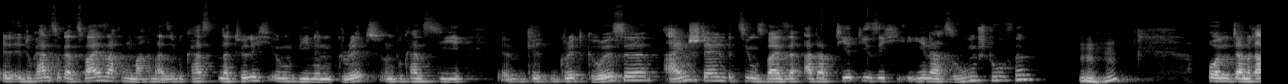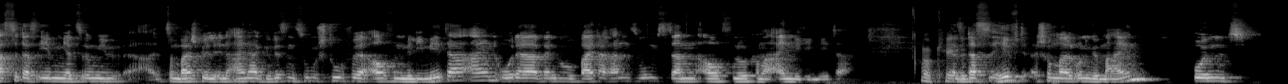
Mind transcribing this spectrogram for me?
äh, du kannst sogar zwei Sachen machen. Also du hast natürlich irgendwie einen Grid und du kannst die äh, Grid-Größe einstellen, beziehungsweise adaptiert die sich je nach Zoom-Stufe. Mhm. Und dann rastet das eben jetzt irgendwie äh, zum Beispiel in einer gewissen Zoom-Stufe auf einen Millimeter ein oder wenn du weiter ranzoomst, dann auf 0,1 Millimeter. Okay. Also das hilft schon mal ungemein. Und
